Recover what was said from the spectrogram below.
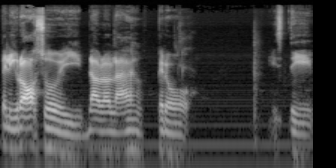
peligroso y bla, bla, bla, pero este...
